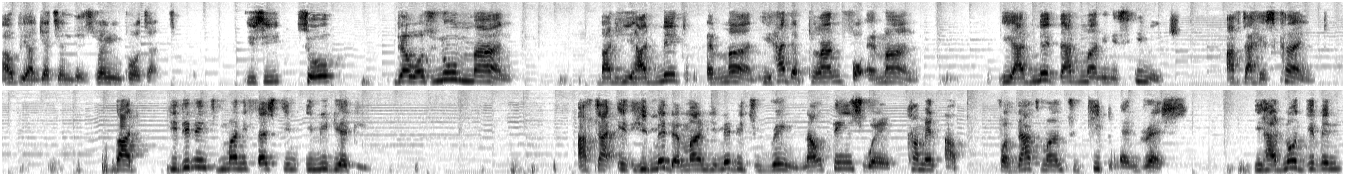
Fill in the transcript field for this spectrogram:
I hope you are getting this. Very important. You see, so there was no man but he had made a man, he had a plan for a man. He had made that man in his image, after his kind. But he didn't manifest him immediately. After it, he made a man, he made it to rain. Now things were coming up for that man to keep and dress. He had not given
